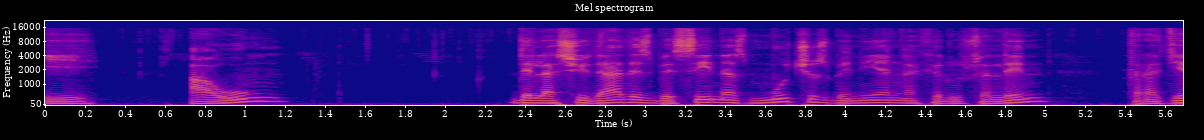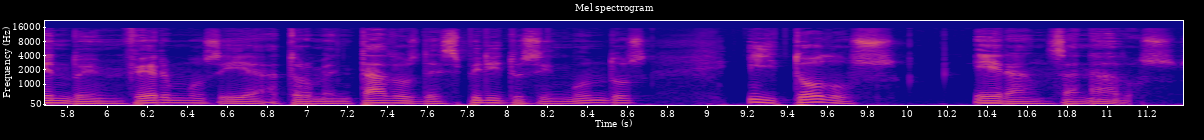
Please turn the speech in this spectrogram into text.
y aún de las ciudades vecinas muchos venían a Jerusalén trayendo enfermos y atormentados de espíritus inmundos, y todos eran sanados.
